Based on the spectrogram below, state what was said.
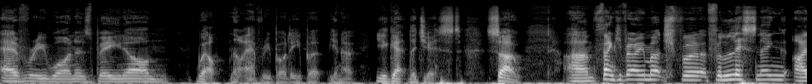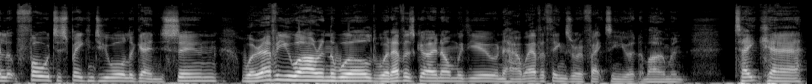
everyone has been on. Well, not everybody, but you know, you get the gist. So, um, thank you very much for, for listening. I look forward to speaking to you all again soon. Wherever you are in the world, whatever's going on with you, and however things are affecting you at the moment, take care,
